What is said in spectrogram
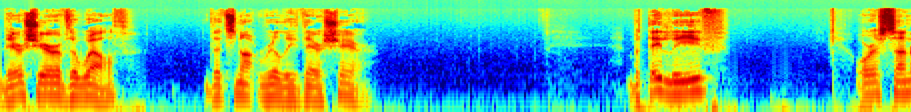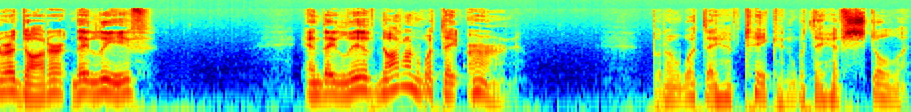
their share of the wealth that's not really their share. But they leave, or a son or a daughter, they leave, and they live not on what they earn, but on what they have taken, what they have stolen.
